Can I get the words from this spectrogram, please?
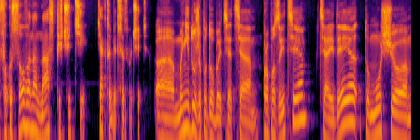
фокусована на співчутті. Як тобі це звучить? Е, Мені дуже подобається ця пропозиція ця ідея, тому що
